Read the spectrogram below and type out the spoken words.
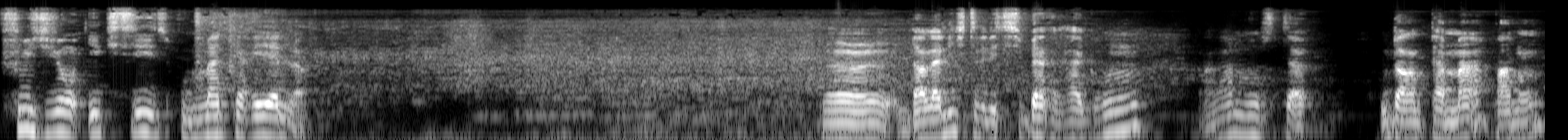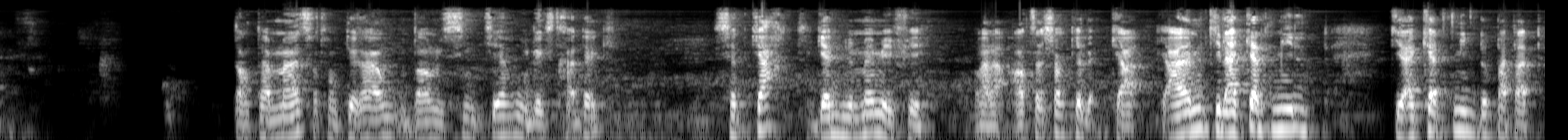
fusion X6 ou matériel. Euh, dans la liste des Cyber Dragons, monstre, ou dans ta main, pardon. Dans ta main, sur ton terrain, ou dans le cimetière, ou l'extra deck. Cette carte gagne le même effet. Voilà, en sachant qu'elle, a, quand même a 4000, qu'il a 4000 de patates.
